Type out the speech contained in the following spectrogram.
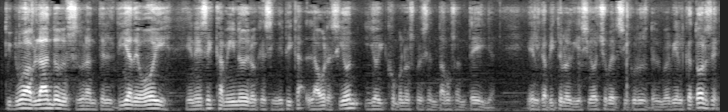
continúa hablándonos durante el día de hoy en ese camino de lo que significa la oración y hoy cómo nos presentamos ante ella. El capítulo 18, versículos del 9 al 14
